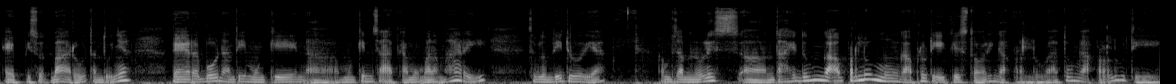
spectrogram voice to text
episode baru tentunya. Dari Rabu nanti mungkin uh, mungkin saat kamu malam hari sebelum tidur ya, kamu bisa menulis uh, entah itu nggak perlu nggak perlu di IG story nggak perlu atau nggak perlu di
